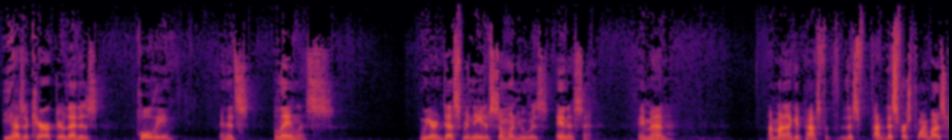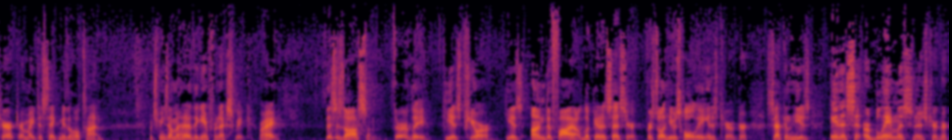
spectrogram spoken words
He has a character that is holy and it's blameless. We are in desperate need of someone who is innocent. Amen. I might not get past this, uh, this first point about his character. It might just take me the whole time, which means I'm ahead of the game for next week, right? This is awesome. Thirdly, he is pure. He is undefiled. Look at what it says here. First of all, he was holy in his character. Second, he is innocent or blameless in his character.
